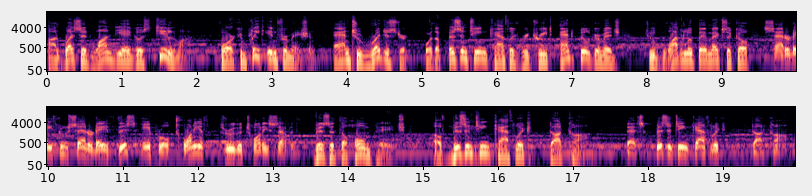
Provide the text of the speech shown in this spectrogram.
on Blessed Juan Diego's tilma. For complete information and to register for the Byzantine Catholic retreat and pilgrimage to Guadalupe, Mexico, Saturday through Saturday, this April 20th through the 27th. Visit the homepage of ByzantineCatholic.com. That's ByzantineCatholic.com.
